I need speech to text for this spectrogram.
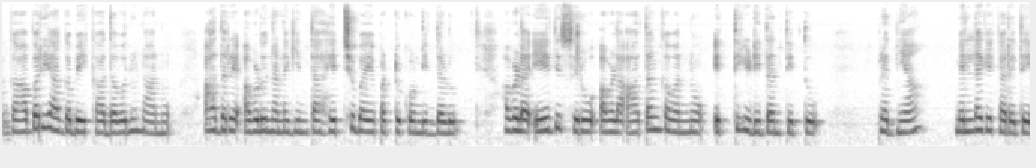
ಗಾಬರಿಯಾಗಬೇಕಾದವನು ನಾನು. ಆದರೆ ಅವಳು ನನಗಿಂತ ಹೆಚ್ಚು ಭಯಪಟ್ಟುಕೊಂಡಿದ್ದಳು. ಅವಳ ಏದಿಸಿರು ಅವಳ ಆತಂಕವನ್ನು ಎತ್ತಿಹಿಡಿದಂತಿತ್ತು. ಪ್ರಜ್ಞಾ, ಮೆಲ್ಲಗೆ ಕರೆದೆ.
